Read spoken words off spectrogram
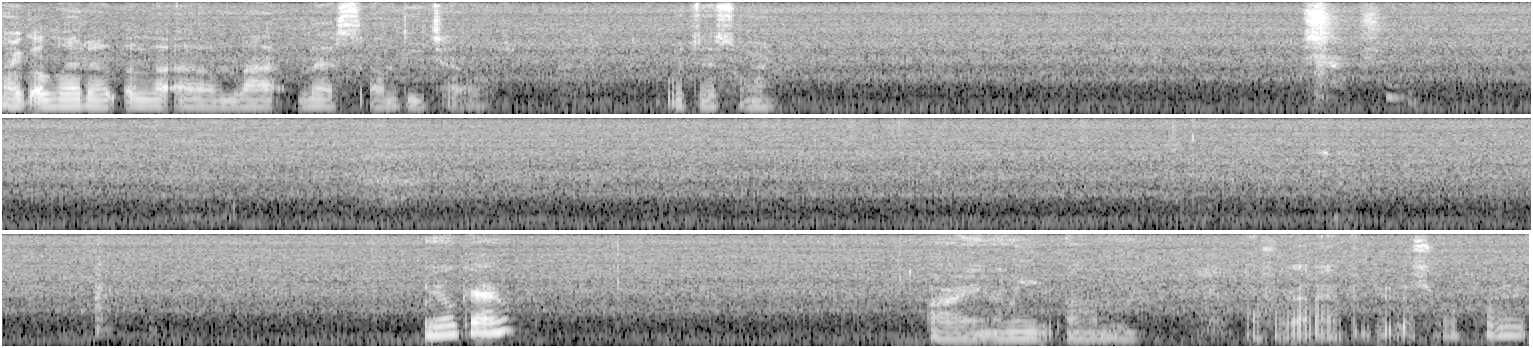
Like a lot, a, a lo- um, lot less um detail with this one. You okay? All right, let me. Um, I forgot I have to do this real quick.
